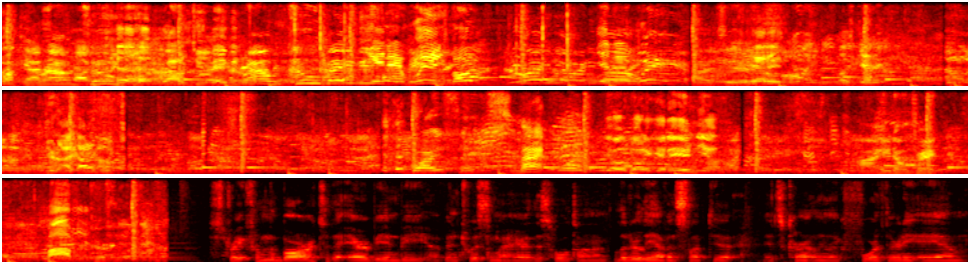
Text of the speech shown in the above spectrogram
Fucking round two. Round two, baby. round two, baby. Get that wings, boy. Get that All wings. right, cheers. Get it. Let's get it. Dude, I gotta go. Boy, this thing smack, boy. Yo, gotta get in ya. All right, he don't drink. Bob. Straight from the bar to the Airbnb. I've been twisting my hair this whole time. Literally haven't slept yet. It's currently like 4:30 a.m.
